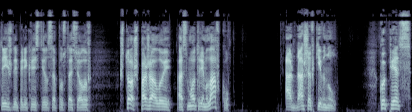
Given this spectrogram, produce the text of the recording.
трижды перекрестился Пустоселов. Что ж, пожалуй, осмотрим лавку. Ардашев кивнул. Купец,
